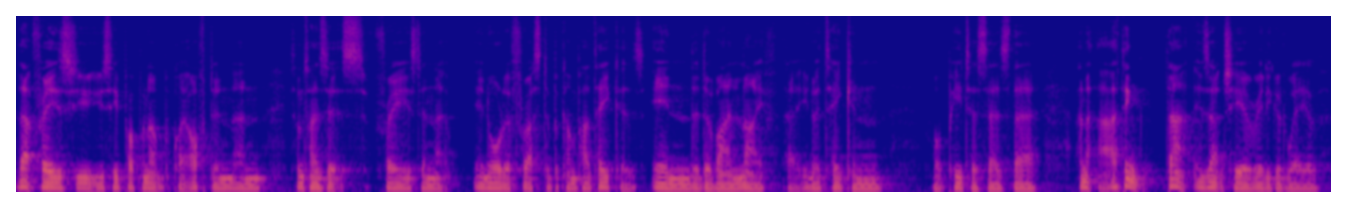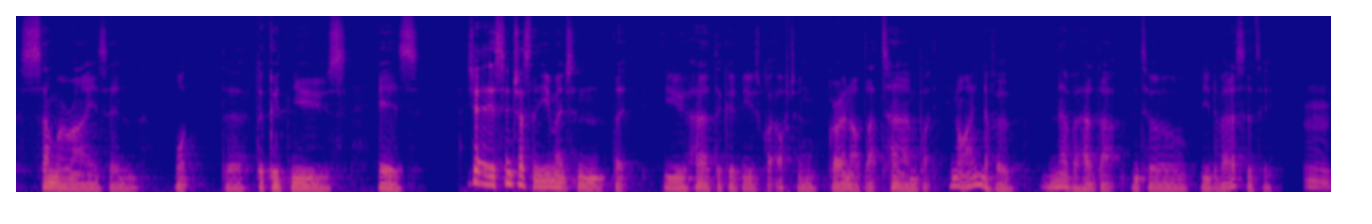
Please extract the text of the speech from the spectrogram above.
that phrase you, you see popping up quite often, and sometimes it's phrased in that in order for us to become partakers in the divine life. Uh, you know, taking what Peter says there. And I think that is actually a really good way of summarizing what the, the good news is. Yeah, It's interesting that you mentioned that you heard the good news quite often growing up that term, but you know, I never never heard that until university. Mm.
